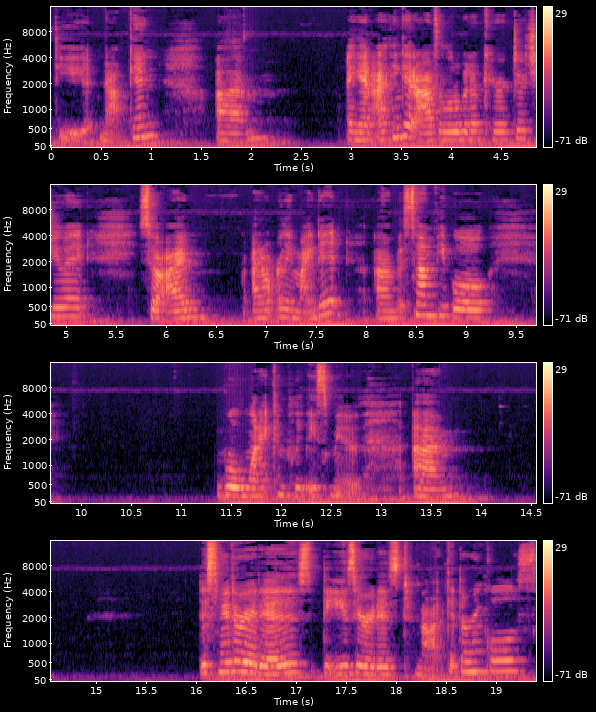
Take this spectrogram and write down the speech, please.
the napkin. Um, again, I think it adds a little bit of character to it, so I'm I don't really mind it. Um, but some people will want it completely smooth. Um, the smoother it is, the easier it is to not get the wrinkles.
